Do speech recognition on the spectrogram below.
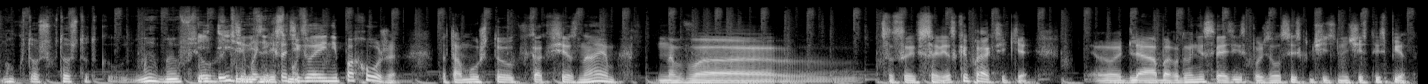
Ну, кто ж, кто ж тут... Мы, мы все И этим они, кстати говоря, не похожи. Потому что, как все знаем, в, со- в советской практике э, для оборудования связи использовался исключительно чистый спирт.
